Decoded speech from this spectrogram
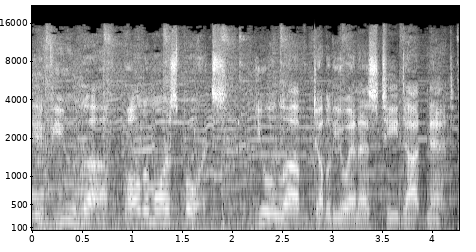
If you love Baltimore sports, you'll love WNST.net.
